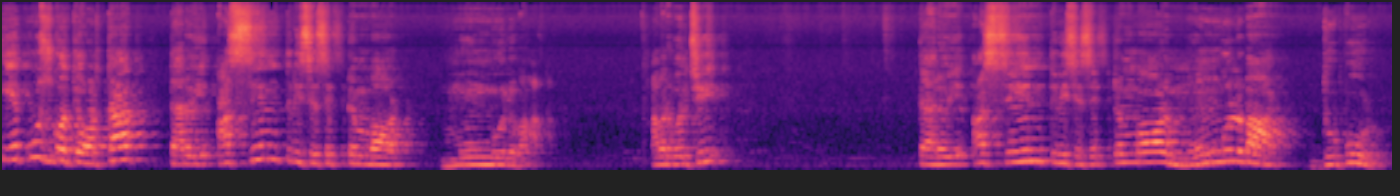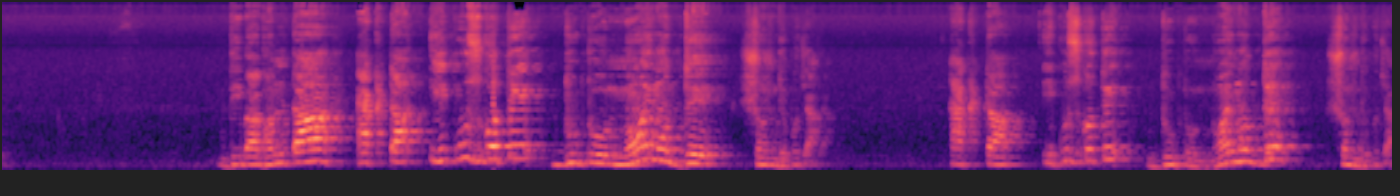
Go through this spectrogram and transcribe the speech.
একুশ গতে, অর্থাৎ তেরোই আশ্বিন ত্রিশে সেপ্টেম্বর মঙ্গলবার। আবার বলছি তেরোই আশ্বিন, তিরিশে সেপ্টেম্বর, মঙ্গলবার দুপুর। দিবা ঘণ্টা একটা একুশ গতে দুটো নয় মধ্যে সন্ধে পূজা। একটা একুশ গতে দুটো নয় মধ্যে সন্ধে পূজা।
